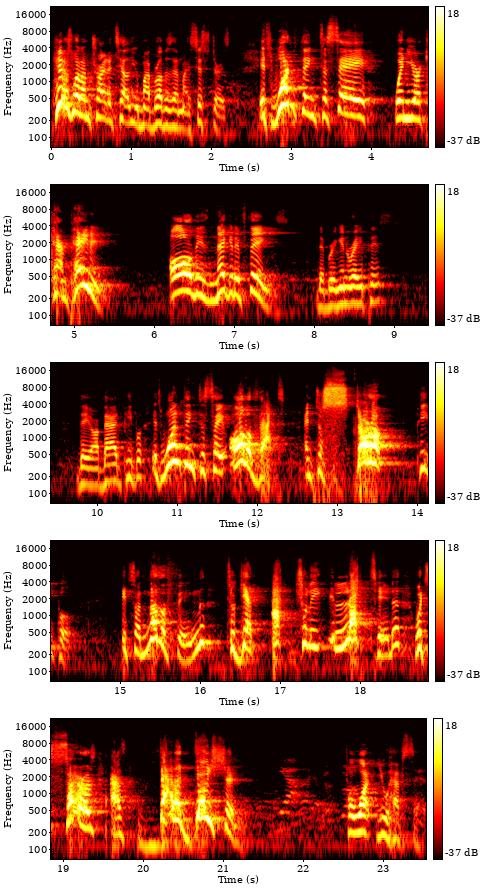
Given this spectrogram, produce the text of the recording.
Here's what I'm trying to tell you, my brothers and my sisters. It's one thing to say when you're campaigning all these negative things. They bring in rapists, they are bad people. It's one thing to say all of that and to stir up people. It's another thing to get actually elected, which serves as validation for what you have said.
